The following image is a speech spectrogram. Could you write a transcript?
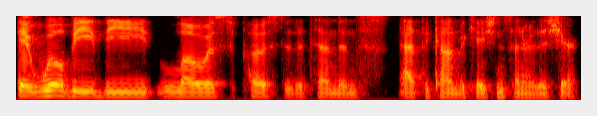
It will be the lowest posted attendance at the Convocation Center this year.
